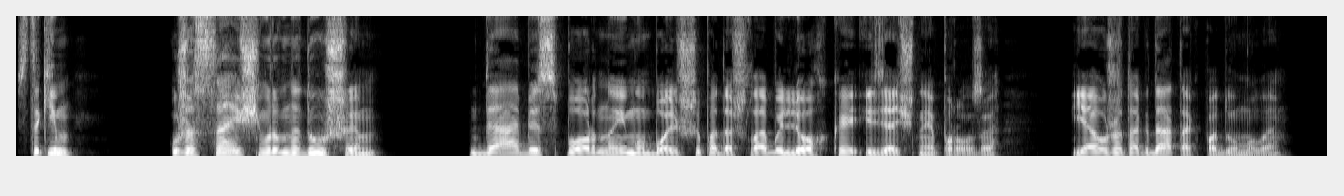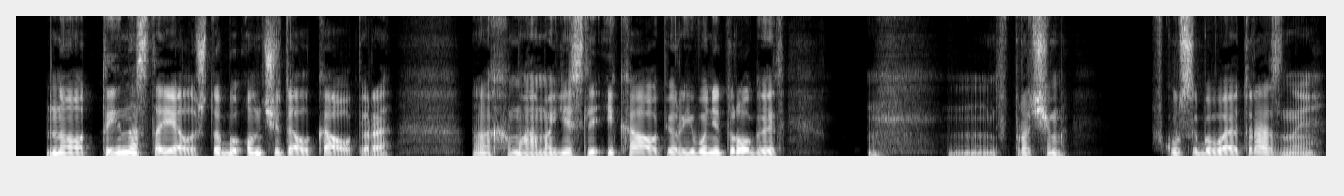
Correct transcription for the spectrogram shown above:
с таким ужасающим равнодушием. Да, бесспорно, ему больше подошла бы легкая изящная проза. Я уже тогда так подумала. Но ты настояла, чтобы он читал Каупера. Ах, мама, если и Каупер его не трогает... Впрочем, вкусы бывают разные.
